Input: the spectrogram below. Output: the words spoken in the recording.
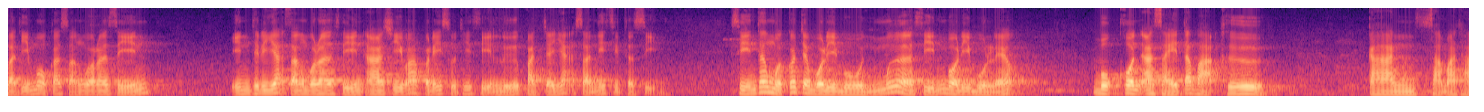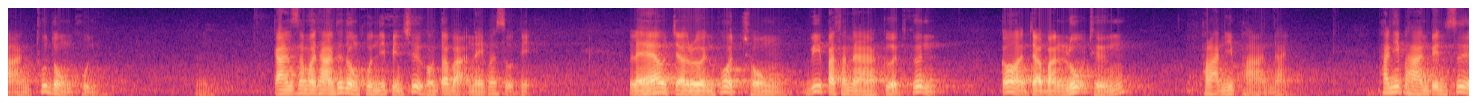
ปฏิโมกขสังวรศีล อินทริยสังวรศีล อาชีวปริสุทธิศีล หรือปัจจยสันนิสิตศีล ศีลทั้งหมดก็จะบริบูรณ์เมื่อศีลบริบูรณ์แล้ว บุคคลอาศัยตบะคือการสมาทานทุดงคุณ การสมาทานทุดงคุณนี้เป็นชื่อของตบะในพระสูตรนี้ แล้วเจริญโพชฌงวิปัสสนาเกิดขึ้น ก็จะบรรลุถึงพระนิพพานได้ พระนิพพานเป็นชื่อ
